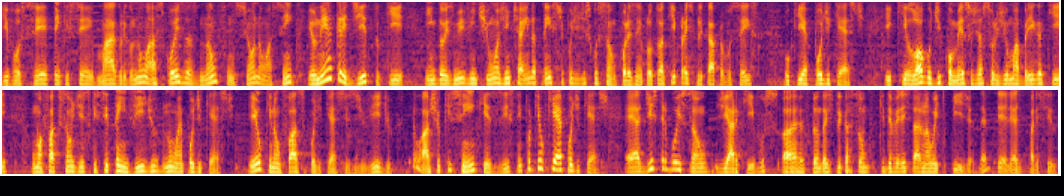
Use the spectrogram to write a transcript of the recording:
E você tem que ser magro. Não, as coisas não funcionam assim. Eu nem acredito que em 2021 a gente ainda tem esse tipo de discussão. Por exemplo, eu tô aqui para explicar para vocês o que é podcast e que logo de começo já surgiu uma briga que uma facção diz que se tem vídeo não é podcast. Eu que não faço podcasts de vídeo, eu acho que sim, que existem, porque o que é podcast? É a distribuição de arquivos, ah, dando a explicação que deveria estar na Wikipedia, deve ter, aliás, parecido.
